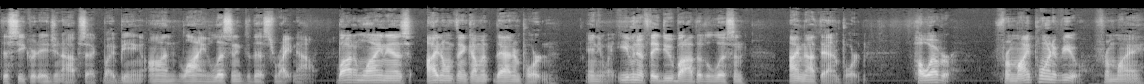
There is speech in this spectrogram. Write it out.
the secret agent OPSEC by being online listening to this right now. Bottom line is, I don't think I'm that important. Anyway, even if they do bother to listen, I'm not that important. However, from my point of view, from my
